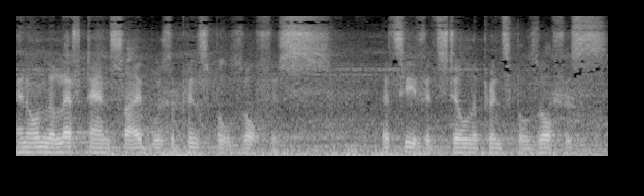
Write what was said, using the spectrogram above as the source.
And on the left hand side was the principal's office. Let's see if it's still the principal's office.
